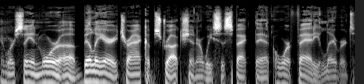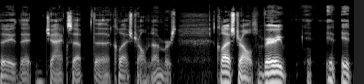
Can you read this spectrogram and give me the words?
And we're seeing more uh, biliary tract obstruction, or we suspect that, or fatty liver too, that jacks up the cholesterol numbers. Cholesterol is very, it, it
